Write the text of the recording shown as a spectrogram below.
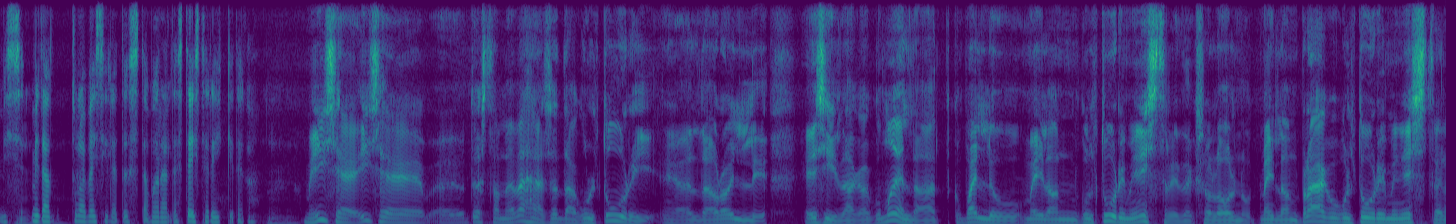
mis, mhm. mida tuleb esile tõsta võrreldes teiste riikidega. Mhm. me ise, ise äh, tõstame vähe seda kultuuri nii-öelda rolli esile, aga kui mõelda, et kui palju meil on kultuuriministreid, eks ole, olnud, meil on praegu kultuuriminister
